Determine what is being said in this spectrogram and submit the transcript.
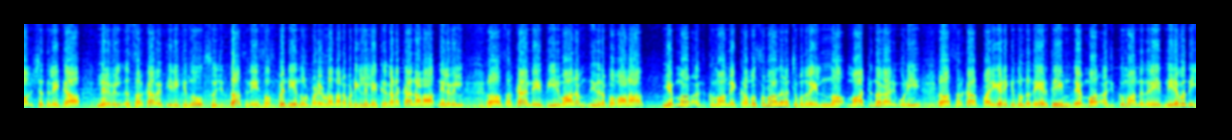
ആവശ്യത്തിലേക്ക് നിലവിൽ സർക്കാർ എത്തിയിരിക്കുന്നു. സുജിത് ദാസിനെ സസ്പെൻഡ് ചെയ്യുന്ന ഉൾപ്പെടെയുള്ള നടപടികളിലേക്ക് കടക്കാനാണ് നിലവിൽ സർക്കാരിന്റെ തീരുമാനം. ഇതിനൊപ്പമാണ് എം ആർ അജിത് കുമാറിനെ ക്രമസമാധാന ചുമതലയിൽ നിന്ന് മാറ്റുന്ന കാര്യം കൂടി സർക്കാർ പരിഗണിക്കുന്നുണ്ട്. നേരത്തെയും എം ആർ അജിത് കുമാറിനെതിരെ നിരവധി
